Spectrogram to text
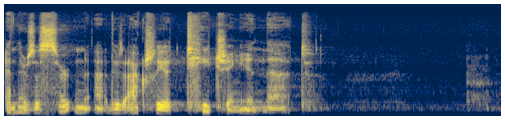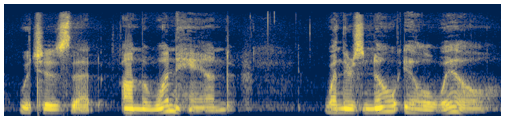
And there's a certain, there's actually a teaching in that, which is that on the one hand, when there's no ill will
